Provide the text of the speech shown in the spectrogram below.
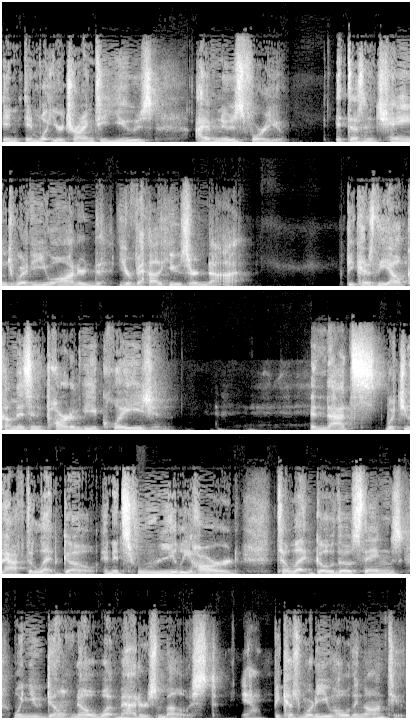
in, in what you're trying to use, I have news for you. It doesn't change whether you honored your values or not because the outcome isn't part of the equation. And that's what you have to let go. And it's really hard to let go those things when you don't know what matters most. Yeah. Because what are you holding on to?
